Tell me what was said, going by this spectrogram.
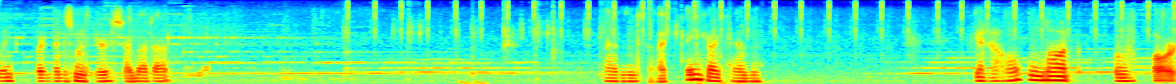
Inventory management here. Sorry about that. And I think I can get a whole lot of bars.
